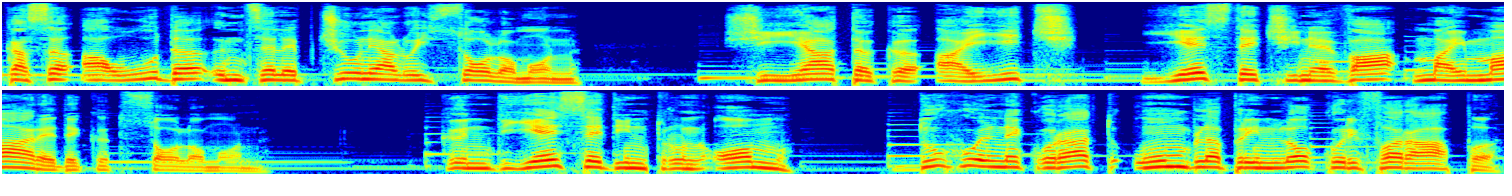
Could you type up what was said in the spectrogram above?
ca să audă înțelepciunea lui Solomon. Și iată că aici este cineva mai mare decât Solomon. Când iese dintr-un om, Duhul necurat umblă prin locuri fără apă,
